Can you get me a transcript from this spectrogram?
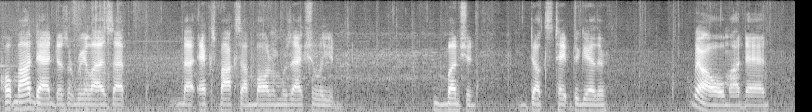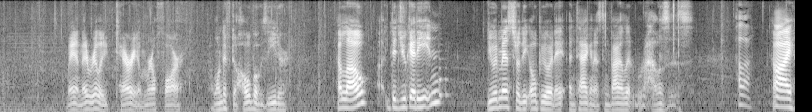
Hope my dad doesn't realize that that Xbox I bought him was actually a bunch of ducks taped together. Oh, my dad. Man, they really carry him real far. I wonder if the hobos eat her. Hello? Uh, did you get eaten? You administer the opioid antagonist and Violet rouses. Hello. Hi.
